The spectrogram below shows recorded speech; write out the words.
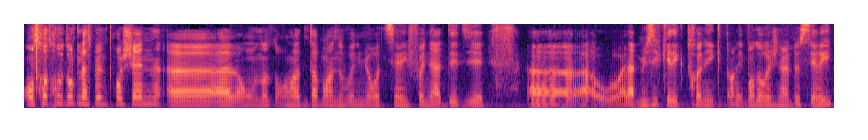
On se retrouve donc la semaine prochaine. Euh, on, a notamment un nouveau numéro de série Phonia dédié euh, à la musique électronique dans les bandes originales de séries.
